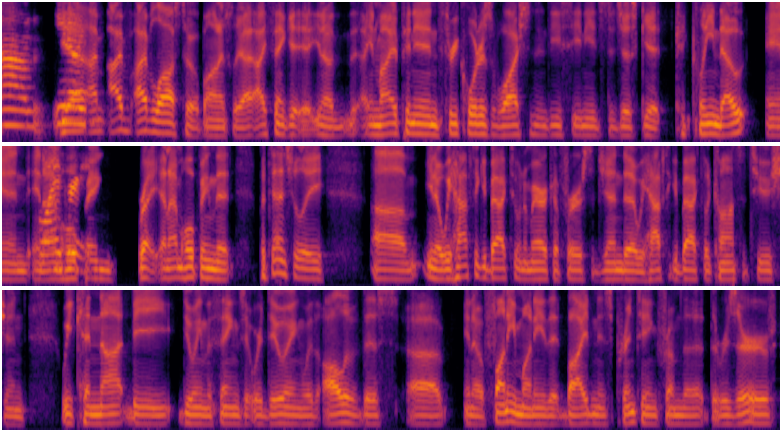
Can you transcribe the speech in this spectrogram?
Um, yeah, know, I'm, I've I've lost hope. Honestly, I, I think it, you know, in my opinion, three quarters of Washington D.C. needs to just get cleaned out, and and oh, I'm hoping right, and I'm hoping that potentially um, you know, we have to get back to an America First agenda. We have to get back to the Constitution. We cannot be doing the things that we're doing with all of this, uh, you know, funny money that Biden is printing from the the reserve.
